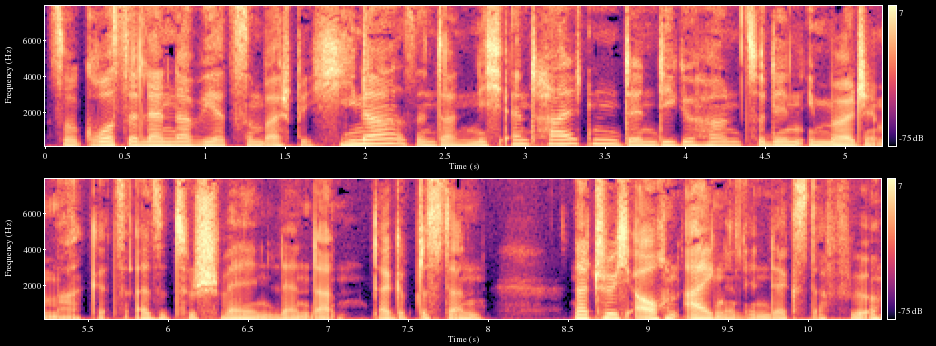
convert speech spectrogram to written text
so große Länder wie jetzt zum Beispiel China sind dann nicht enthalten, denn die gehören zu den Emerging Markets, also zu Schwellenländern. Da gibt es dann natürlich auch einen eigenen Index dafür.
